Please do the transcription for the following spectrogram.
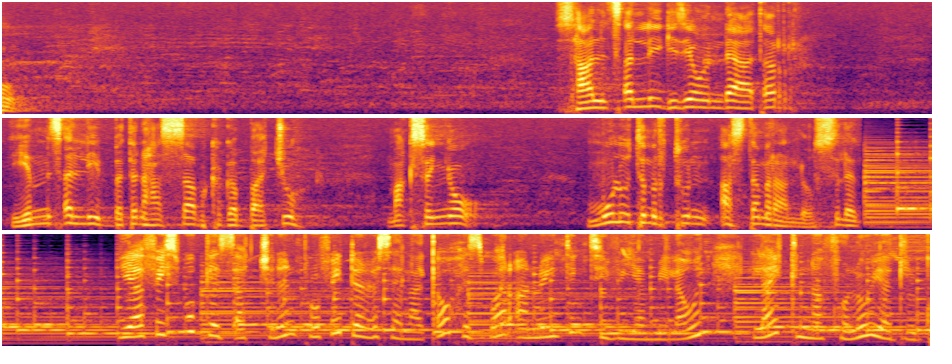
ሳልጸልይ ጊዜው እንዳያጠር የምጸልይበትን ሀሳብ ከገባችሁ ማክሰኞ ሙሉ ትምህርቱን አስተምራለሁ ስለ የፌስቡክ ገጻችንን Prophet ደረሰ ላቀው ህዝባር Anointing TV የሚለውን like እና follow ያድርጉ።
